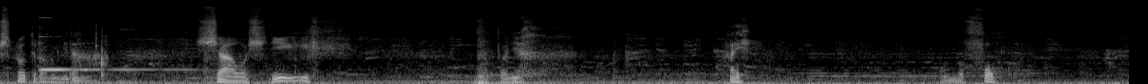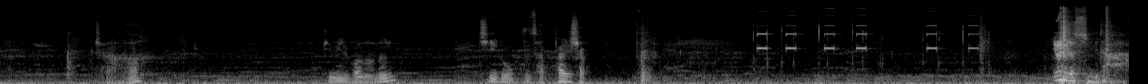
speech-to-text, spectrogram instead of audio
샤워실로 들어갑니다. 샤워실이 몇 번이야 하이. 넘버 4 자, 비밀번호는 75948샵. 열렸습니다.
